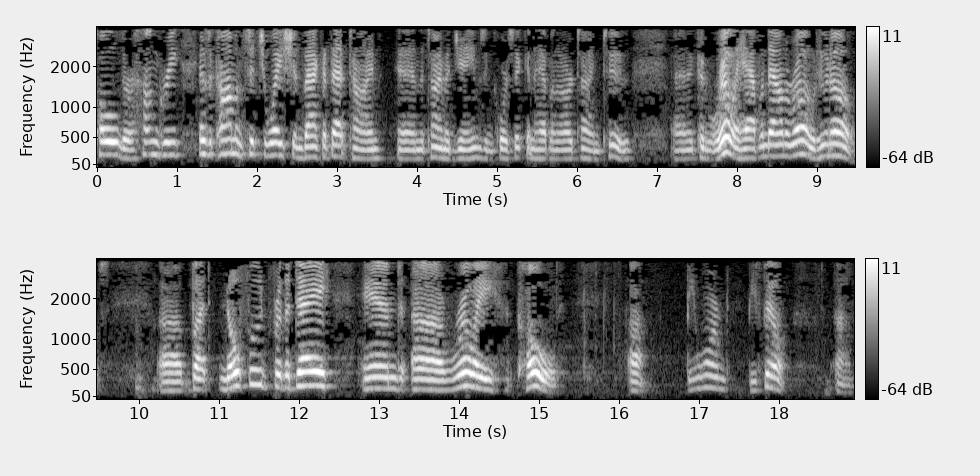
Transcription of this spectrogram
cold, they're hungry. It was a common situation back at that time, in the time of James, and of course it can happen in our time too. And it could really happen down the road, who knows? Uh, but no food for the day and uh, really cold. Uh, be warmed, be filled. Um,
